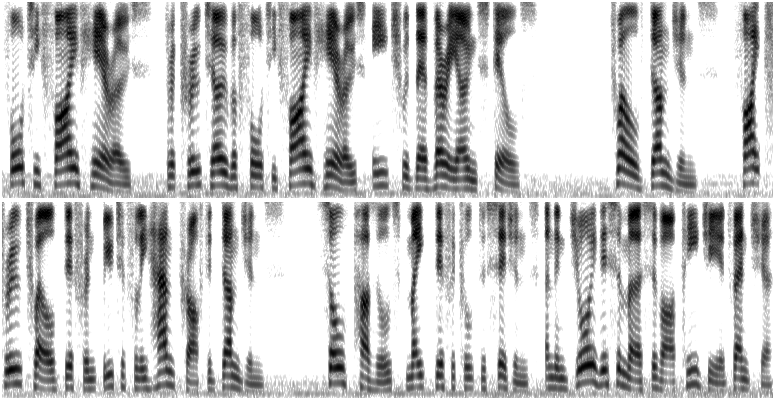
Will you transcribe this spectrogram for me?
45 heroes. Recruit over 45 heroes, each with their very own skills. 12 dungeons. Fight through 12 different beautifully handcrafted dungeons. Solve puzzles, make difficult decisions, and enjoy this immersive RPG adventure.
